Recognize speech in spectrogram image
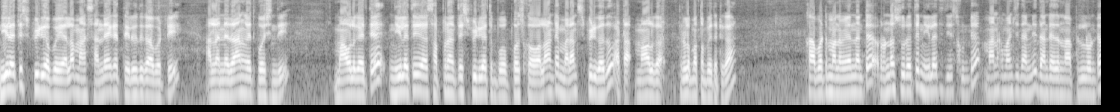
నీళ్ళు అయితే స్పీడ్గా పోయాలా మనకు సందేహంగా తెలియదు కాబట్టి అలా నిదానంగా అయితే పోసింది. మామూలుగా అయితే నీళ్ళు అయితే సప్పన అయితే స్పీడ్గా అయితే పోసుకోవాలా అంటే మరింత స్పీడ్ కాదు అట్లా మామూలుగా పిల్లలు మొత్తం పోయేటట్టుగా. కాబట్టి మనం ఏంటంటే రెండో సూర్ అయితే నీళ్ళు అయితే తీసుకుంటే మనకు మంచిదండి దాంట్లో ఏదైనా పిల్లలు ఉంటే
